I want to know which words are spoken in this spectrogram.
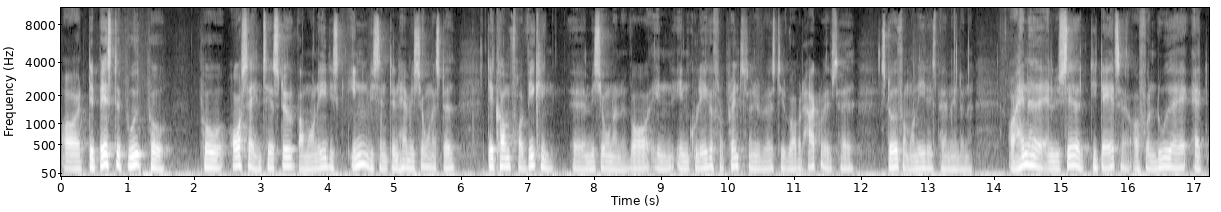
Og det bedste bud på, på årsagen til, at støvet var magnetisk, inden vi sendte den her mission afsted, det kom fra Viking-missionerne, hvor en, en kollega fra Princeton University, Robert Hargraves, havde stået for magneteksperimenterne. Og han havde analyseret de data og fundet ud af, at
